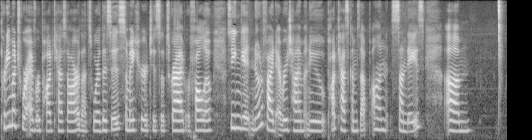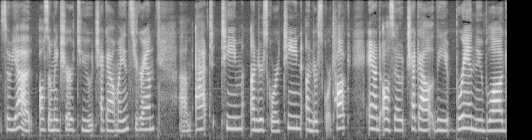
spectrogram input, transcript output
pretty much wherever podcasts are. That's where this is. So make sure to subscribe or follow so you can get notified every time a new podcast comes up on Sundays. Um, so yeah, also make sure to check out my Instagram um, at team underscore teen underscore talk, and also check out the brand new blog.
